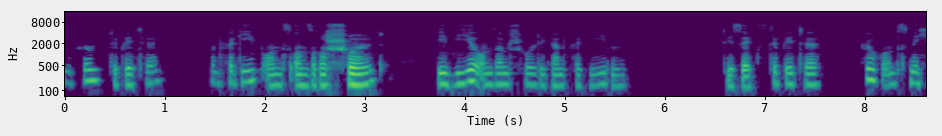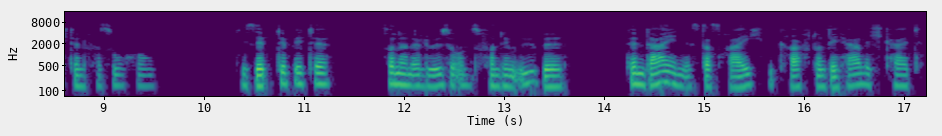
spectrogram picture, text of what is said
Die fünfte Bitte, und vergib uns unsere Schuld, wie wir unseren Schuldigern vergeben. Die sechste Bitte, führe uns nicht in Versuchung. Die siebte Bitte, sondern erlöse uns von dem Übel, denn dein ist das Reich, die Kraft und die Herrlichkeit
